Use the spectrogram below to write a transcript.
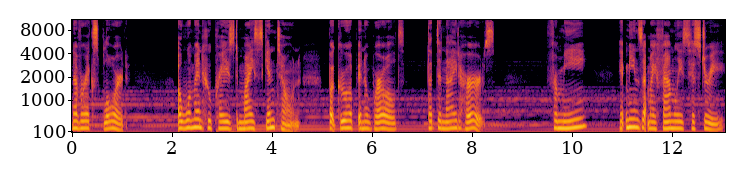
never explored? A woman who praised my skin tone but grew up in a world that denied hers. For me, it means that my family's history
